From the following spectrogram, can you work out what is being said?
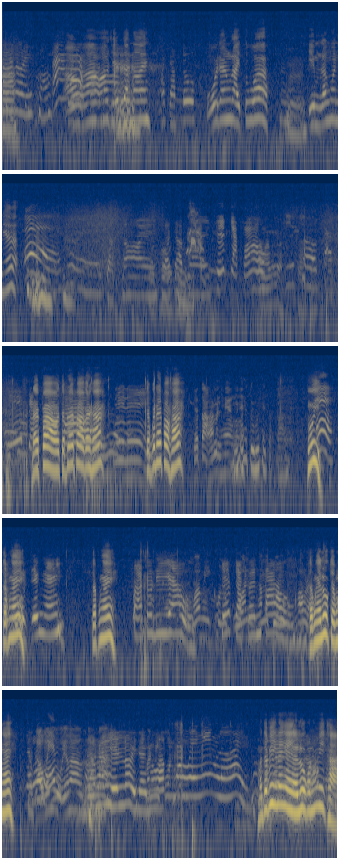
ปลาหน่อยเอาเอาเอาเชฟจับหน่อยเอาจับดูโอ้ยได้ตั้งหลายตัว อิ่มแล้ววันเนี้ยจับหน่อยขอจับหน่อยเชฟจับเปล่า ขอจับ เชฟจับ ได้เปล่าจับได้เปล่ากันคะนี่นี่จับกันได้เปล่าคะจะตากให้มันแห้งตูนไม่เคยจับปลาเฮ้ยจับไงพูดยังไง จับไง ปลาตัวเดียว ผมว่ามีคนเชฟจับเป็นเปล่าคงเข้าแหจัละบไงลูกจับไง เราไม่อยู่ใช่ไหมยังไม่เห็นเลยใส่มันหมมีวกคนยังไม่นิ่งเลยมันจะวิ่งได้ไงล่ะลูกมันไม่มีขา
